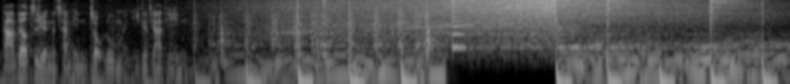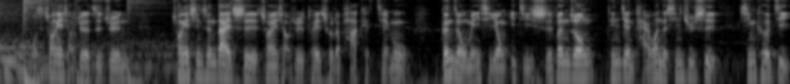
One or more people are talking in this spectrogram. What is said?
达标智源的产品走入每一个家庭。我是创业小聚的志军，创业新生代是创业小聚推出的 p o c k e t 节目，跟着我们一起用一集十分钟，听见台湾的新趋势。新科技、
